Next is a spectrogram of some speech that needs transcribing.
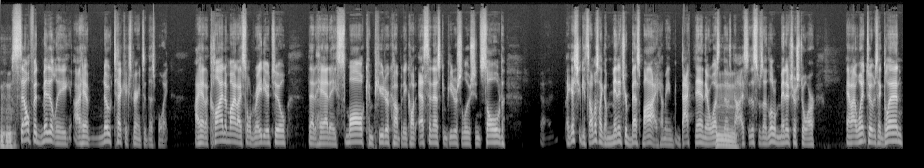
mm-hmm. self admittedly, I have no tech experience at this point. I had a client of mine I sold radio to that had a small computer company called SNS Computer Solutions, sold, I guess you could, it's almost like a miniature Best Buy. I mean, back then there wasn't mm. those guys. So this was a little miniature store. And I went to him and said, Glenn,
